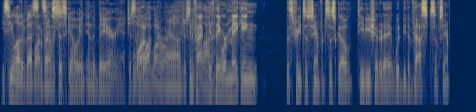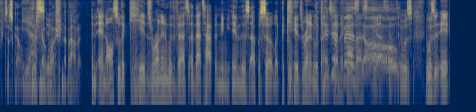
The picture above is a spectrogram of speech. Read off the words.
you see a lot of vests Lot in of San vests. Francisco, in, in the Bay Area, just like Lot- walking lot around. Just in like fact, if they were making the streets of San Francisco TV show today, it would be the vests of San Francisco. Yes, There's no question about it. and and also the kids run in with vests. Uh, That's happening in this episode. Like the kids run in with an identical vests? vest. Oh. Yes, it, it was. It was. It,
